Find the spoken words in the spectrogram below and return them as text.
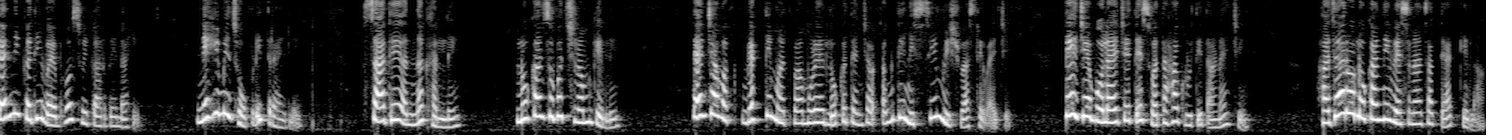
त्यांनी कधी वैभव स्वीकारले नाही. नेहमी झोपडीत राहिले. साधे अन्न खाल्ले. लोकांसोबत श्रम केले. त्यांच्या व्यक्तिमत्वामुळे लोक त्यांच्यावर अगदी निस्सीम विश्वास ठेवायचे. ते जे बोलायचे ते स्वतः कृतीत आणायचे. हजारो लोकांनी व्यसनाचा त्याग केला.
